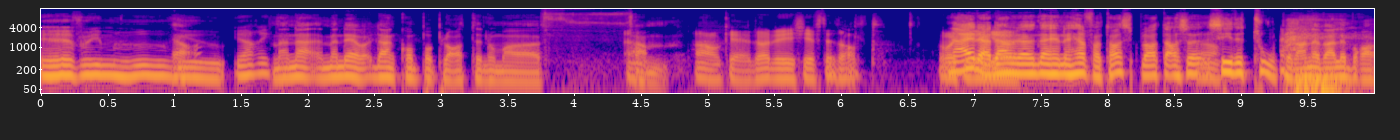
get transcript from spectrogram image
Every move Ja. you Ja, riktig. Men, eh, men det, den kom på plate nummer fem. Ah, OK, da hadde de skiftet alt. Det Nei da, det den er en helt fantastisk plate. Altså, Ja. Side to på den er veldig bra.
